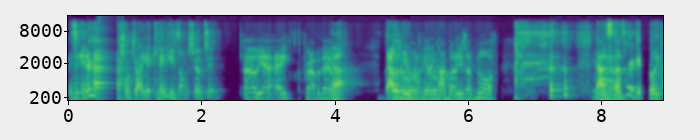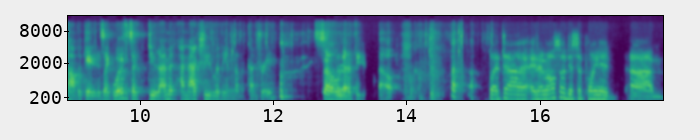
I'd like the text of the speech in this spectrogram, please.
It's an international draw. You get Canadians on the show too. oh yeah, I forgot about them. Yeah, that would be don't want to forget about my buddies up north. that's Yeah. that's where it gets really complicated. It's like, what if it's like, dude, I'm I'm actually living in another country, so we got to figure it out. But uh, and I'm also disappointed. Um,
